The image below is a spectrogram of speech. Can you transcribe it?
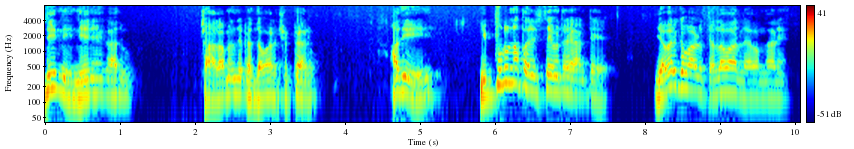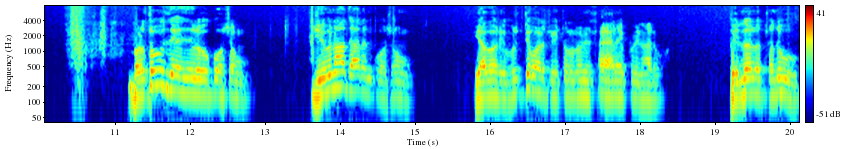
దీన్ని నేనే కాదు. చాలామంది పెద్దవాళ్ళు చెప్పారు. అది ఇప్పుడున్న పరిస్థితి ఏమిటా అంటే ఎవరికి వాళ్ళు తెల్లవారు లేవంగానే బ్రతుకు కోసం జీవనాధారం కోసం ఎవరి వృత్తి వాళ్ళు చేయటంలోనే తయారైపోయినారు. పిల్లల చదువు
